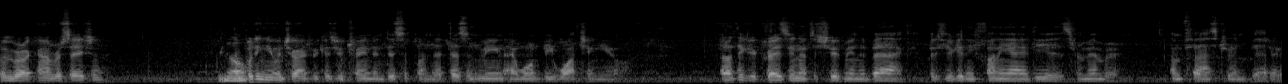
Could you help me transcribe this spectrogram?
Remember our conversation? I'm No. putting you in charge because you're trained in discipline. That doesn't mean I won't be watching you. I don't think you're crazy enough to shoot me in the back, but if you get any funny ideas, remember, I'm faster and better.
